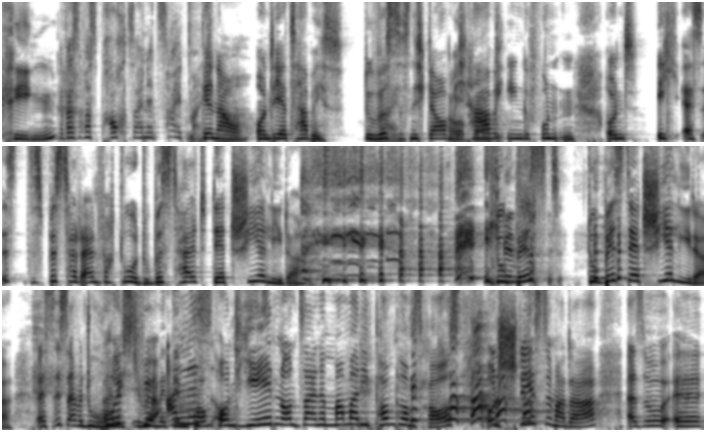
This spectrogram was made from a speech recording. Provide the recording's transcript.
kriegen. Ja, weißt du, was braucht seine Zeit manchmal? Genau. Und jetzt habe ich's. Du wirst Nein. es nicht glauben. Oh ich habe Gott. ihn gefunden. Und ich, es ist, das bist halt einfach du. Du bist halt der Cheerleader. du bist, du bist der Cheerleader. Es ist aber, du Weil holst ich für mit dem alles und jeden und seine Mama die Pompoms raus und stehst immer da. Also, äh,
